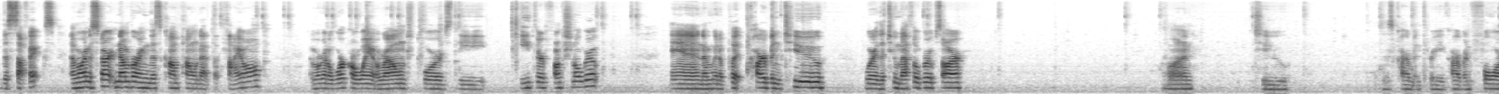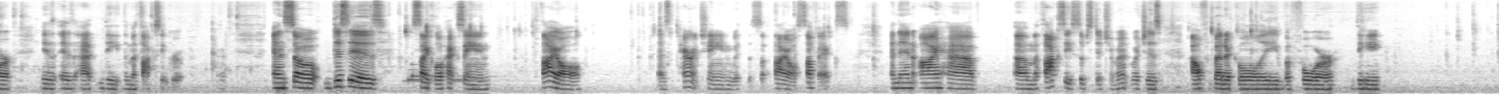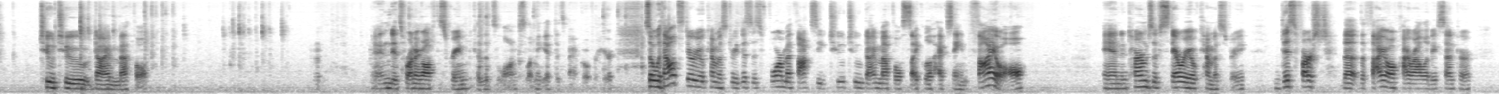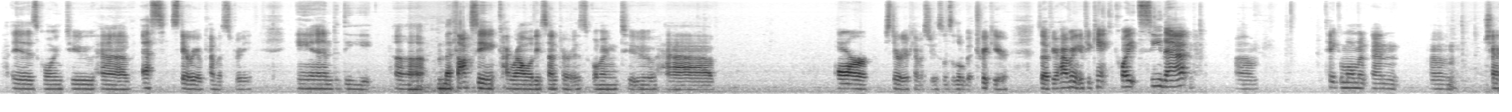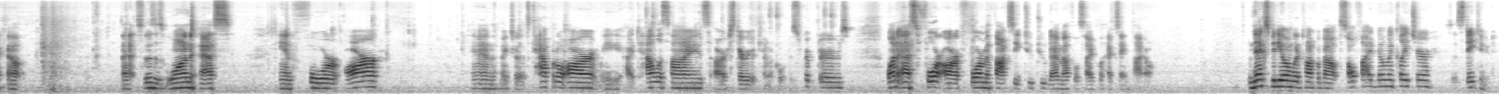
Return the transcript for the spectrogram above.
the suffix. And we're going to start numbering this compound at the thiol, and we're going to work our way around towards the ether functional group. And I'm going to put carbon 2 where the two methyl groups are. One, two, this is carbon 3. Carbon 4 is, is at the, the methoxy group. And so this is cyclohexane thiol as parent chain with the thiol suffix. And then I have a methoxy substituent, which is alphabetically before the 2,2-dimethyl. And it's running off the screen because it's long, so let me get this back over here. So without stereochemistry, this is 4-methoxy 2,2-dimethyl cyclohexane thiol. And in terms of stereochemistry, this first, the, the thiol chirality center is going to have S stereochemistry and the uh, methoxy chirality center is going to have R stereochemistry. This one's a little bit trickier. So if you're having, if you can't quite see that, um, take a moment and um, check out that. So this is 1S and 4R. And make sure that's capital R. We italicize our stereochemical descriptors. 1S4R 4-methoxy 2,2-dimethyl cyclohexane thiol. Next video, I'm going to talk about sulfide nomenclature. So stay tuned.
